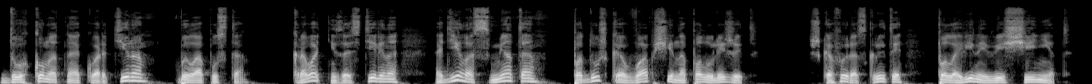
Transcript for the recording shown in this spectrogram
Двухкомнатная квартира была пуста. Кровать не застелена, одеяло смято, подушка вообще на полу лежит. Шкафы раскрыты, половины вещей нет.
